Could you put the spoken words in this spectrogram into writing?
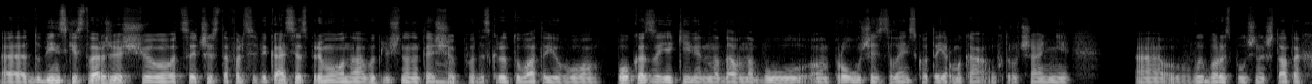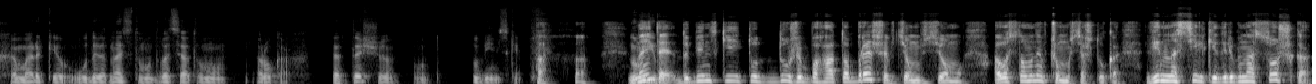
Е, Дубінський стверджує, що це чиста фальсифікація, спрямована виключно на те, щоб дискредитувати його покази, які він надав набу про участь Зеленського та Єрмака у втручанні е, в вибори в Сполучених Штатах Америки у 19-20 роках. Це те, що от, Дубінський. Ха-ха. Ну, Знаєте, Дубінський тут дуже багато бреше в цьому всьому, а основне в чому ця штука? Він настільки дрібна сошка,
